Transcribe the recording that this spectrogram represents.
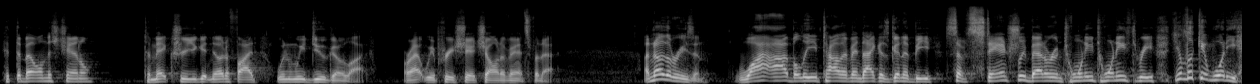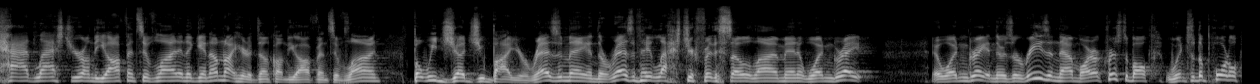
Hit the bell on this channel to make sure you get notified when we do go live. All right, we appreciate y'all in advance for that. Another reason why I believe Tyler Van Dyke is going to be substantially better in 2023. You look at what he had last year on the offensive line. And again, I'm not here to dunk on the offensive line, but we judge you by your resume. And the resume last year for this O line, man, it wasn't great. It wasn't great. And there's a reason now Mario Cristobal went to the portal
